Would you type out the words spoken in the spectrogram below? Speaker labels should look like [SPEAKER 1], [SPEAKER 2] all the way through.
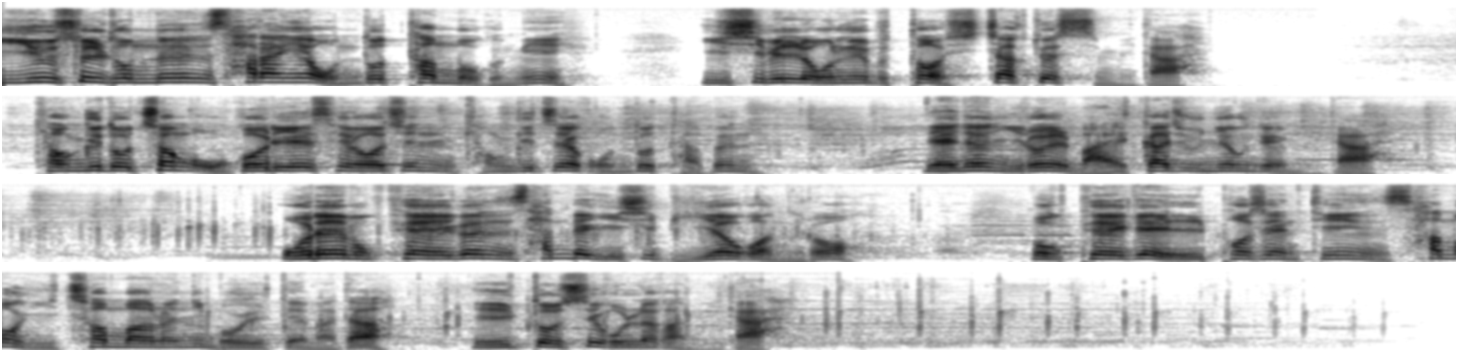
[SPEAKER 1] 이웃을 돕는 사랑의 온도탑 모금이 20일 오늘부터 시작됐습니다. 경기도청 오거리에 세워진 경기지역 온도탑은 내년 1월 말까지 운영됩니다. 올해 목표액은 322억 원으로 목표액의 1%인 3억 2천만 원이 모일 때마다 1도씩 올라갑니다.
